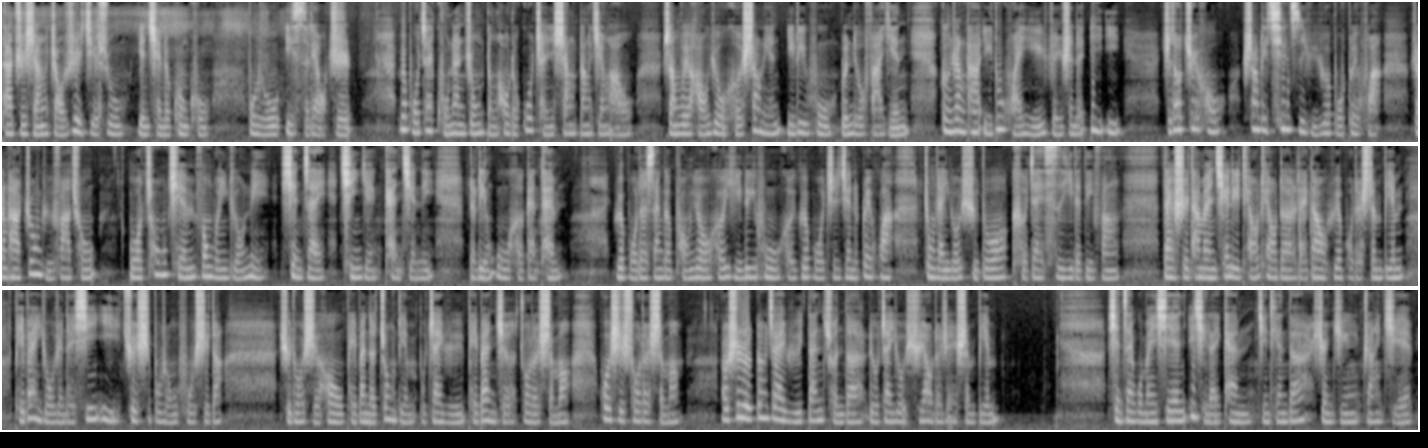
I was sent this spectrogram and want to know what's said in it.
他只想早日结束眼前的困苦，不如一死了之。约伯在苦难中等候的过程相当煎熬，三位好友和少年一利户轮流发言，更让他一度怀疑人生的意义。直到最后，上帝亲自与约伯对话，让他终于发出“我从前风闻有你，现在亲眼看见你”的领悟和感叹。约伯的三个朋友和以利户和约伯之间的对话，纵然有许多可在思议的地方，但是他们千里迢迢的来到约伯的身边，陪伴友人的心意却是不容忽视的。许多时候，陪伴的重点不在于陪伴者做了什么，或是说了什么，而是更在于单纯的留在有需要的人身边。现在我们先一起来看今天的圣经章节。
